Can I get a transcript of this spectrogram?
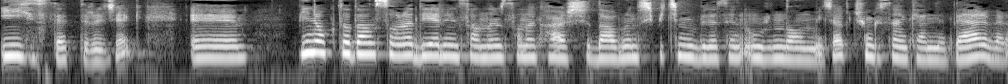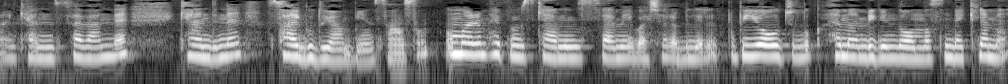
iyi hissettirecek. Eee bir noktadan sonra diğer insanların sana karşı davranış biçimi bile senin umurunda olmayacak. Çünkü sen kendine değer veren, kendini seven ve kendine saygı duyan bir insansın. Umarım hepimiz kendimizi sevmeyi başarabiliriz. Bu bir yolculuk. Hemen bir günde olmasını bekleme.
